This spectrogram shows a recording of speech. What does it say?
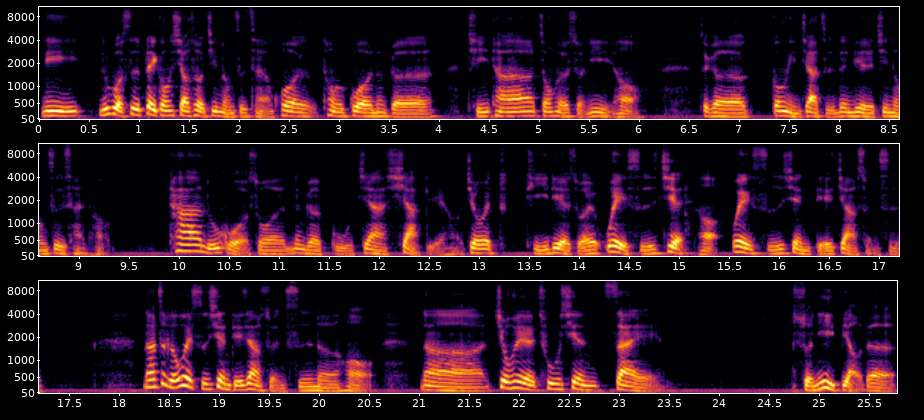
你如果是被公销售金融资产，或透过那个其他综合损益哈，这个勾引价值认列的金融资产哈，它如果说那个股价下跌哈，就会提列所谓未实现哈未实现跌价损失。那这个未实现跌价损失呢，哈。那就会出现在损益表的，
